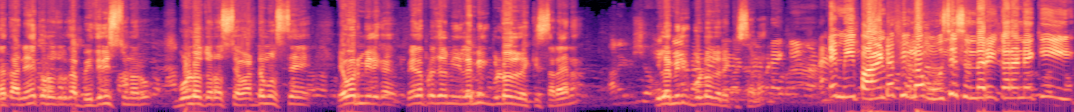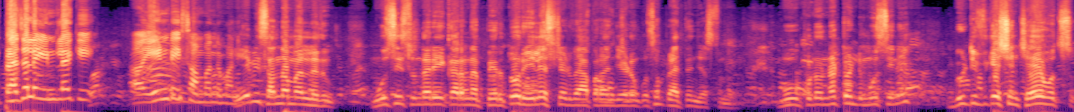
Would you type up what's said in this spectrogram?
గత అనేక రోజులుగా బెదిరిస్తున్నారు. బుల్డోజర్ వస్తే అడ్డం వస్తే ఎవరి మీద పేద ప్రజల మీద ఇళ్ళ మీద బుల్డోజర్ ఎక్కిస్తాడు ఆయన? ఇళ్ళ మీదకి బుల్డోజర్ ఎక్కిస్తాడా? అంటే మీ పాయింట్ ఆఫ్ వ్యూ లో మూసి సుందరీకరణకి ప్రజల ఇండ్లకి ఏంటి సంబంధం అని? ఏమీ సంబంధం లేదు. మూసీ సుందరీకరణ పేరుతో రియల్ ఎస్టేట్ వ్యాపారం చేయడం కోసం ప్రయత్నం చేస్తున్నారు. ఇప్పుడు ఉన్నటువంటి మూసీని బ్యూటిఫికేషన్ చేయవచ్చు.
